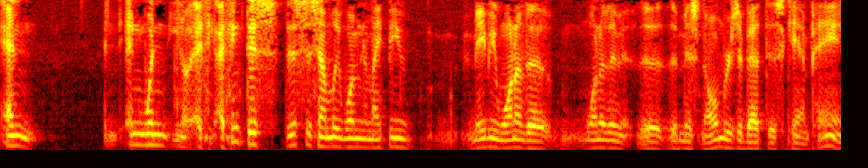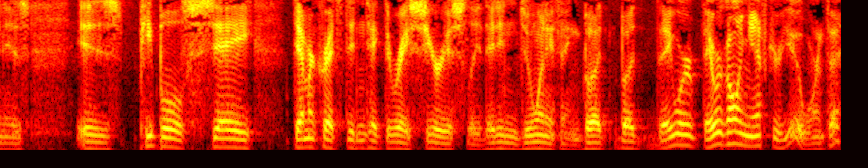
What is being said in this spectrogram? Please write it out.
And and when you know, I think I think this this assemblywoman might be maybe one of the one of the, the, the misnomers about this campaign is is people say Democrats didn't take the race seriously. They didn't do anything, but but they were they were going after you, weren't they?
